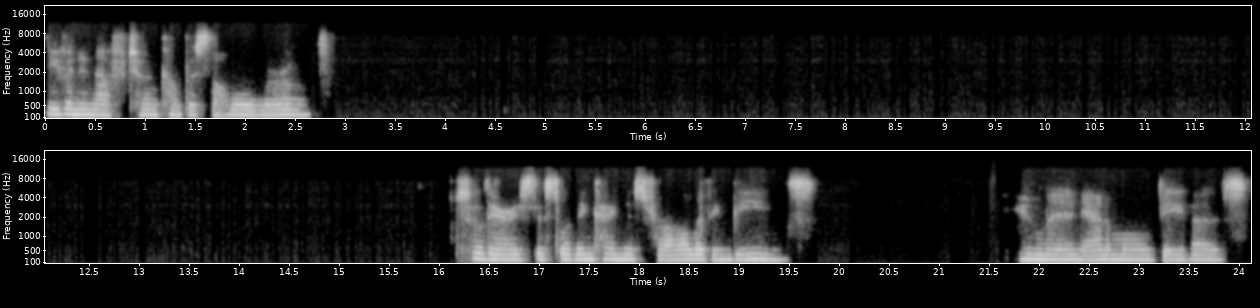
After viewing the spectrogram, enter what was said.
Even enough to encompass the whole world. So there is this loving kindness for all living beings. Human, animal, devas,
